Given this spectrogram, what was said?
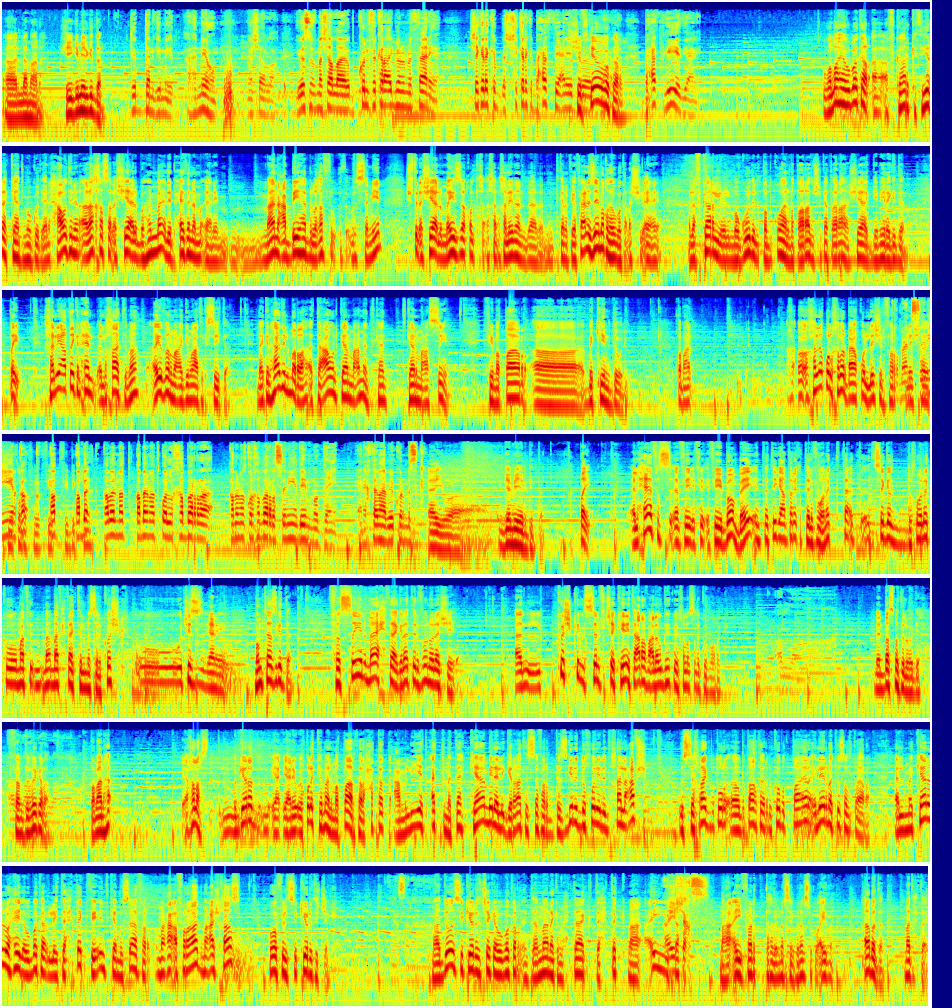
آه للأمانة. شيء جميل جدا. جدا جميل. أهنيهم. ما شاء الله. يوسف ما شاء الله. كل فكرة أجمل من الثانية. شكلك شكلك بحث يعني شفت كيف أبو بكر؟ بحث جيد يعني. والله يا أبو بكر أفكار كثيرة كانت موجودة. يعني حاولت إني ألخص الأشياء المهمة اللي بحيث ان يعني ما نعبيها بالغث والسمين. شفت الأشياء المميزة قلت خلينا نتكلم فيها. فعلا زي ما قلت أبو بكر الأشياء يعني الأفكار الموجودة اللي طبقوها المطارات وشركات الطيران أشياء جميلة جدا. طيب خليني أعطيك الحين الخاتمة أيضا مع جماعتك السيتا لكن هذه المرة التعاون كان مع من؟ كان كان مع الصين. في مطار آه، بكين الدولي. طبعا خلينا نقول الخبر بعدين أقول ليش الفرق ليش هذا الشيء في, في, في بكين؟ قبل قبل ما قبل ما تقول الخبر قبل ما تقول الخبر الصينيين دائما مبدعين. يعني ختمها بيكون مسك. أيوه جميل جدا. طيب الحين في في في, بومبي أنت تيجي عن طريق تليفونك تسجل دخولك وما في ما تحتاج تلمس الكشك وتشيز يعني ممتاز جدا. في الصين ما يحتاج لا تليفون ولا شيء. الكشك ال self check يتعرف على وجهك ويخلص لك أمورك الله من بصمة الوجه فهمت الفكرة؟ طبعا ه... خلاص مجرد يعني ويقول لك كمان المطار ترى حقق عملية أتمتة كاملة لاجراءات السفر بتسجيل الدخول لادخال العفش واستخراج بطاقة ركوب الطائرة الين ما توصل الطائره. المكان الوحيد أبو بكر اللي تحتك فيه أنت كمسافر مع أفراد مع أشخاص هو في ال security check. ما دون security check أبو بكر. أنت أمانك محتاج تحتك مع أي, أي شخص, شخص. مع أي فرد تخدم نفسك بنفسك وأيضا. ابدا. ما تحتاج.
